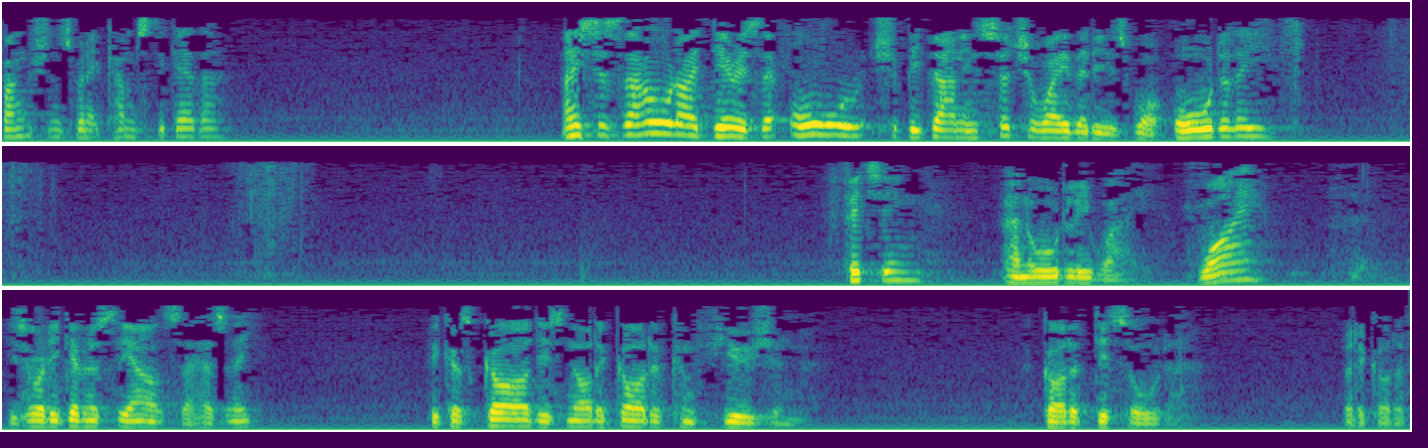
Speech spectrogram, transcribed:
functions when it comes together. And he says the whole idea is that all should be done in such a way that is what? Orderly. Fitting and orderly way. Why? He's already given us the answer, hasn't he? Because God is not a God of confusion, a God of disorder, but a God of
